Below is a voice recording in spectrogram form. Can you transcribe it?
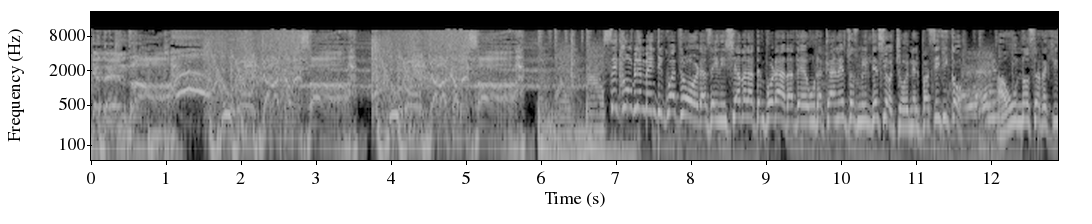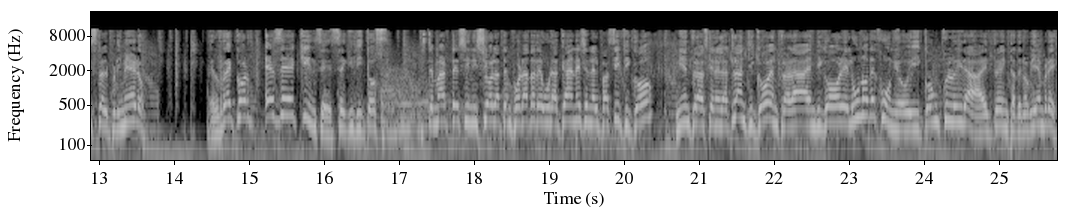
que te entra. Duro y a la cabeza. La cabeza. Se cumplen 24 horas de iniciada la temporada de huracanes 2018 en el Pacífico. Aún no se registra el primero. El récord es de 15 seguiditos. Este martes inició la temporada de huracanes en el Pacífico, mientras que en el Atlántico entrará en vigor el 1 de junio y concluirá el 30 de noviembre.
